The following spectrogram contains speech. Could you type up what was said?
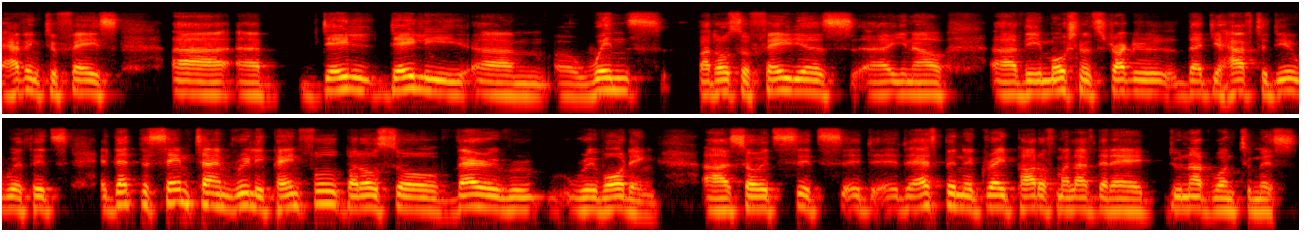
having to face uh, daily daily um, wins but also failures, uh, you know, uh, the emotional struggle that you have to deal with. It's at the same time really painful, but also very re rewarding. Uh, so it's it's it, it, has been a great part of my life that I do not want to miss.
